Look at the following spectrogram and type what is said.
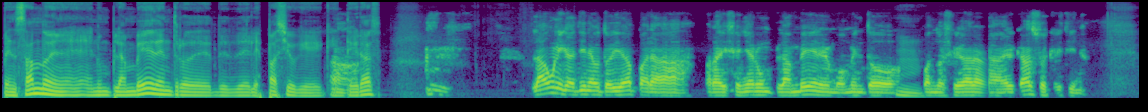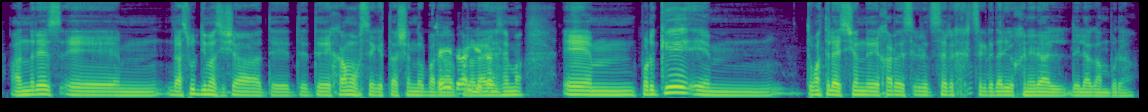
pensando en, un plan B dentro del espacio que, que integrás? La única que tiene autoridad para, diseñar un plan B en el momento mm. cuando llegara el caso es Cristina. Andrés, eh, las últimas y ya te, dejamos, sé que estás yendo para, la DSMA. Eh, ¿Por qué em, tomaste la decisión de dejar de ser, secretario general de la Cámpora?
